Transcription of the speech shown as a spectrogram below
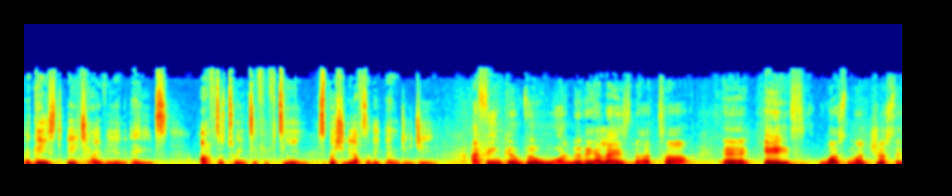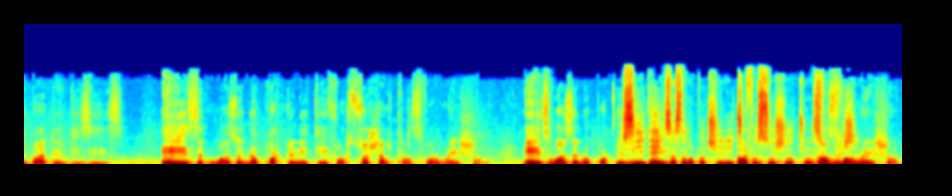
against HIV and AIDS after 2015, especially after the MDG? I think uh, the world realized that uh, uh, AIDS was not just about a disease. AIDS was an opportunity for social transformation. AIDS was an opportunity. You see AIDS as an opportunity for social transformation? Transformation.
